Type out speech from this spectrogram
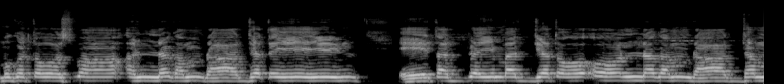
मुखतोस्मा अन्नगम राध्यते। एतद्वै मध्यतोन्नगम राध्यम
